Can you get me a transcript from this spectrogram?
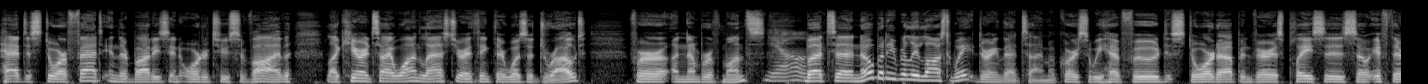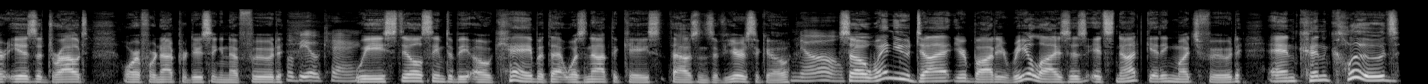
had to store fat in their bodies in order to survive. Like here in Taiwan, last year, I think there was a drought for a number of months. Yeah. But uh, nobody really lost weight during that time. Of course, we have food stored up in various places. So if there is a drought or if we're not producing enough food, we'll be okay. We still seem to be okay, but that was not the case thousands of years ago. No. So when you diet, your body realizes it's not getting much food and concludes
